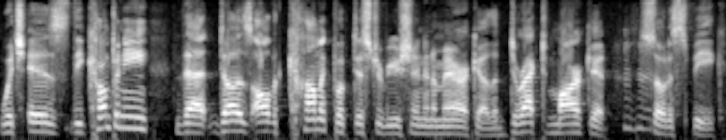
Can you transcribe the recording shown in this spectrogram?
which is the company that does all the comic book distribution in America, the direct market, mm-hmm. so to speak.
